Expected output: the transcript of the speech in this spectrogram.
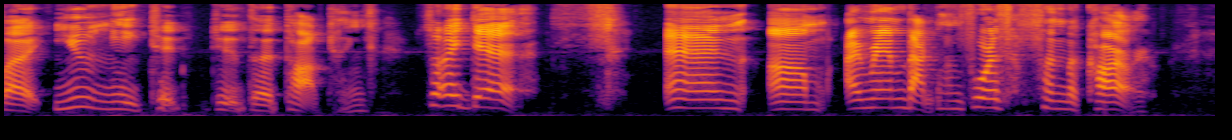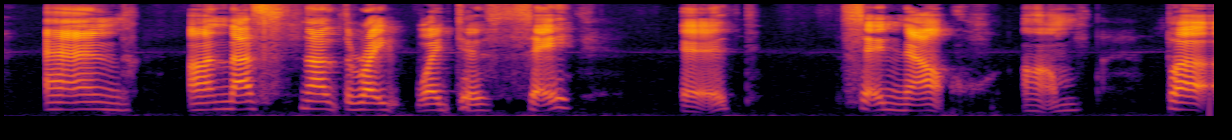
but you need to do the talking. So I did. And um, I ran back and forth from the car. And um, that's not the right way to say it. Say no. Um, but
